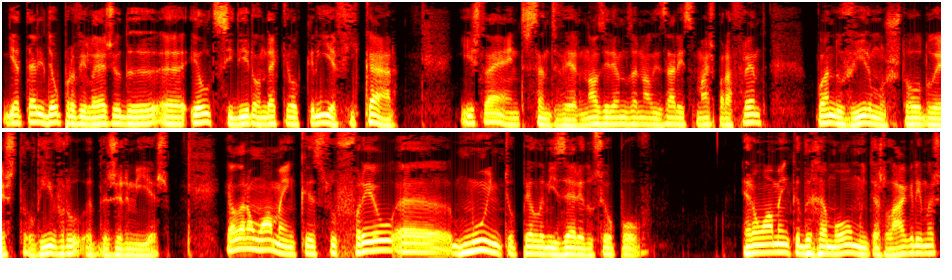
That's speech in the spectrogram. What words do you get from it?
e até lhe deu o privilégio de uh, ele decidir onde é que ele queria ficar. Isto é interessante ver. Nós iremos analisar isso mais para a frente quando virmos todo este livro de Jeremias. Ele era um homem que sofreu uh, muito pela miséria do seu povo. Era um homem que derramou muitas lágrimas,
